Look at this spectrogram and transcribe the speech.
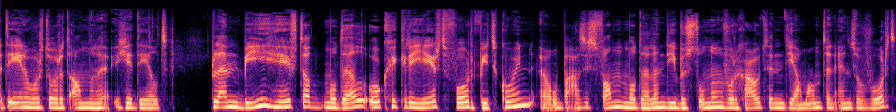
Het ene wordt door het andere gedeeld. Plan B heeft dat model ook gecreëerd voor Bitcoin uh, op basis van modellen die bestonden voor goud en diamanten enzovoort.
